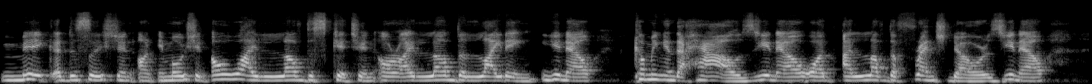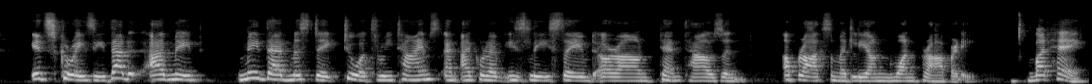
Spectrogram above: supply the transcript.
make a decision on emotion, oh, I love this kitchen or I love the lighting, you know, coming in the house, you know, or I love the French doors, you know. It's crazy that I've made made that mistake two or three times and I could have easily saved around 10,000 approximately on one property. But hey,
